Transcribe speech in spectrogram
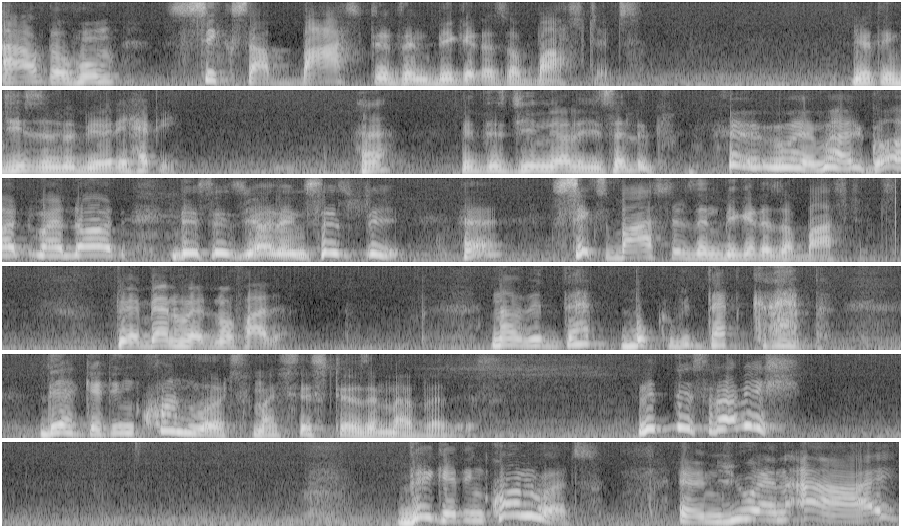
out of whom six are bastards and begetters of bastards. You think Jesus will be very happy? Huh? With this genealogy. Say, look, my God, my Lord, this is your ancestry. Six bastards and begetters of bastards to a man who had no father. Now with that book, with that crap, they are getting converts, my sisters and my brothers. With this rubbish. They're getting converts. And you and I,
